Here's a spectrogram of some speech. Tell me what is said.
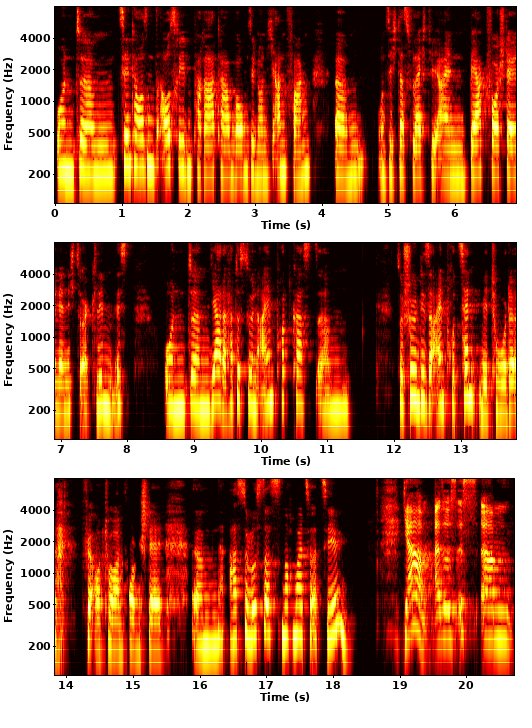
und ähm, 10.000 Ausreden parat haben, warum sie noch nicht anfangen. Ähm, und sich das vielleicht wie einen Berg vorstellen, der nicht zu erklimmen ist. Und ähm, ja, da hattest du in einem Podcast ähm, so schön diese 1%-Methode für Autoren vorgestellt. Ähm, hast du Lust, das nochmal zu erzählen? Ja, also es ist ähm,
